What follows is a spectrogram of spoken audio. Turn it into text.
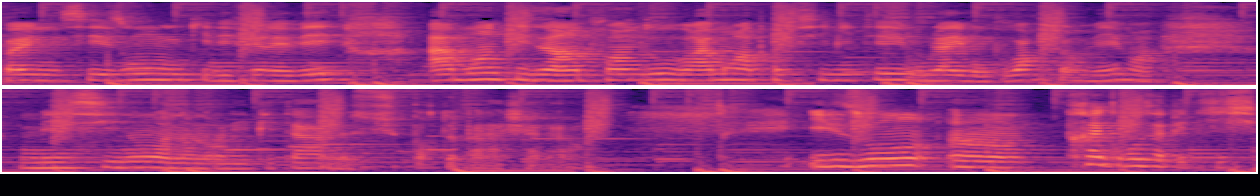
pas une saison qui les fait rêver, à moins qu'ils aient un point d'eau vraiment à proximité où là ils vont pouvoir survivre. Mais sinon, non, non, les pitas ne supportent pas la chaleur. Ils ont un très gros appétit.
